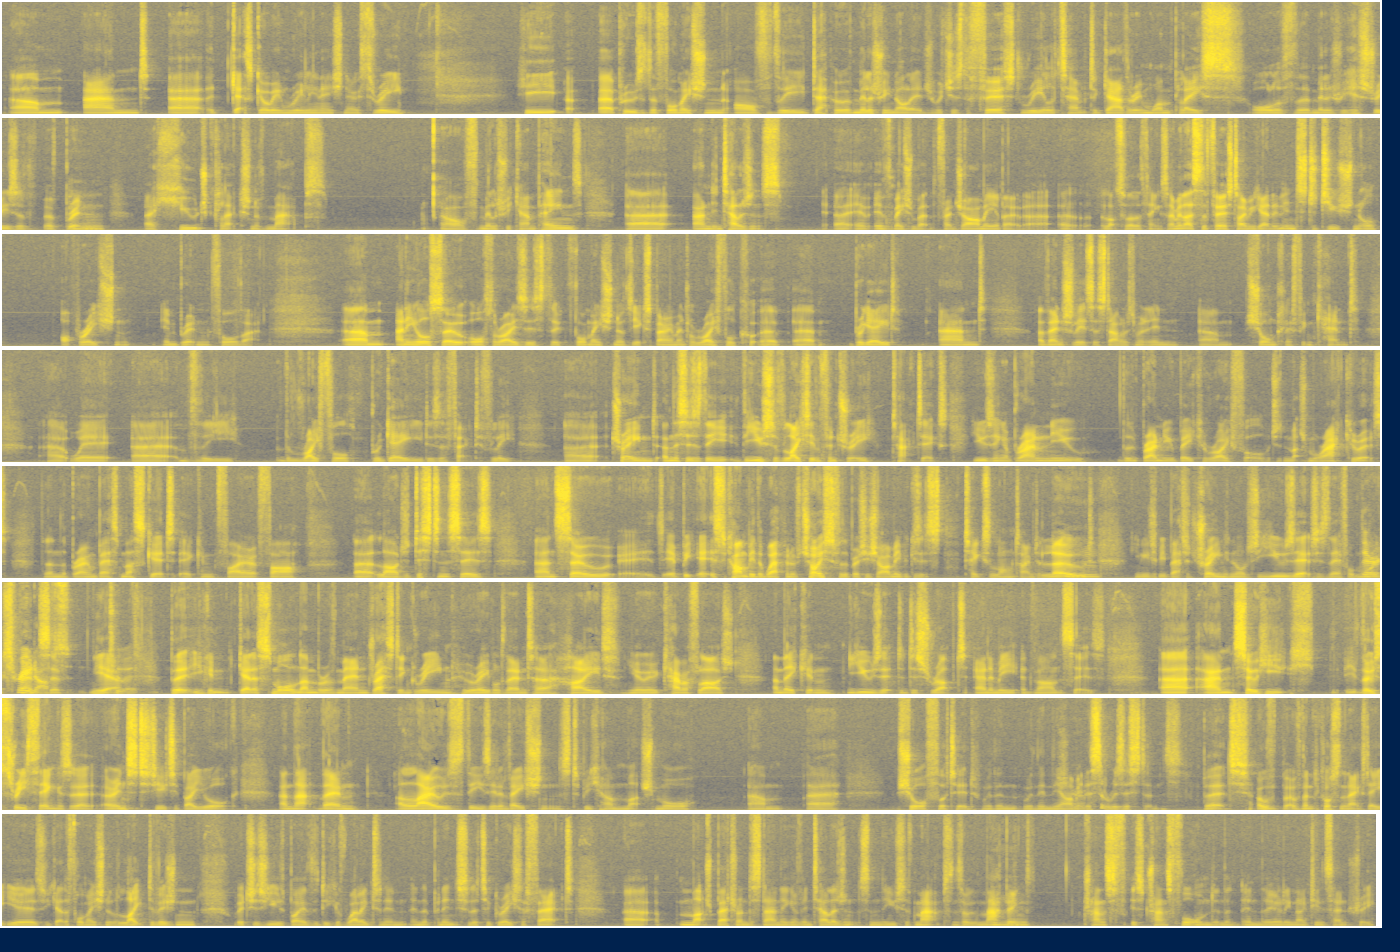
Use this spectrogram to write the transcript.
um, and uh, it gets going really in 1803. He uh, approves of the formation of the Depot of Military Knowledge, which is the first real attempt to gather in one place all of the military histories of, of Britain, a huge collection of maps of military campaigns uh, and intelligence. Uh, information about the French army, about uh, uh, lots of other things. I mean, that's the first time you get an institutional operation in Britain for that. Um, and he also authorizes the formation of the experimental rifle uh, uh, brigade and eventually its establishment in um, Shorncliffe in Kent, uh, where uh, the the rifle brigade is effectively uh, trained. And this is the, the use of light infantry tactics using a brand new the brand new Baker rifle, which is much more accurate than the Brown Bess musket. It can fire at far uh, larger distances. And so it, it, be, it can't be the weapon of choice for the British Army because it takes a long time to load. Mm-hmm. You need to be better trained in order to use it. It's therefore more there are expensive. yeah, to it. but you can get a small number of men dressed in green who are able to then to hide, you know, camouflage, and they can use it to disrupt enemy advances. Uh, and so he, he, those three things are, are instituted by York, and that then allows these innovations to become much more um, uh, sure-footed within within the army. There's still resistance, but over, over, the course of the next eight years, you get the formation of the Light Division, which is used by the Duke of Wellington in, in the Peninsula to great effect. Uh, a much better understanding of intelligence and the use of maps, and so the mapping mm-hmm. trans- is transformed in the in the early 19th century.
